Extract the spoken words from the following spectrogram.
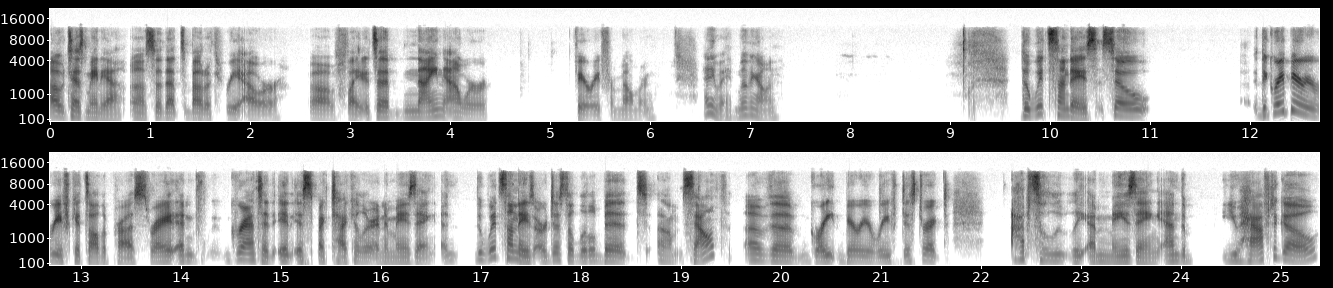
Oh, Tasmania. Uh, so that's about a three hour uh, flight. It's a nine hour ferry from Melbourne. Anyway, moving on. The Whitsundays. So the Great Barrier Reef gets all the press, right? And granted, it is spectacular and amazing. And the Whitsundays are just a little bit um, south of the Great Barrier Reef District. Absolutely amazing. And the you have to go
